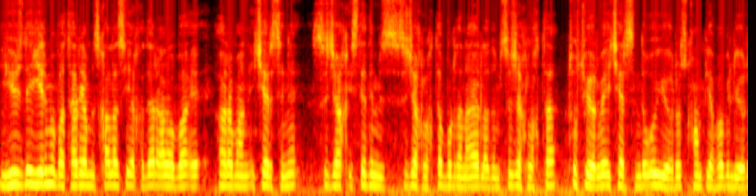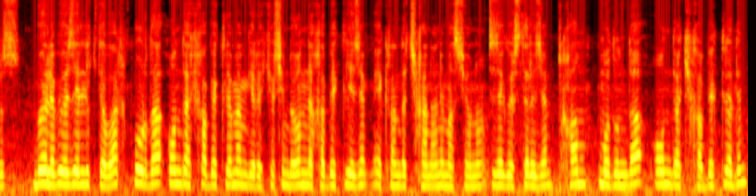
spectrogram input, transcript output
%20 bataryamız kalasıya kadar araba e, arabanın içerisini sıcak istediğimiz sıcaklıkta buradan ayarladığım sıcaklıkta tutuyor ve içerisinde uyuyoruz. Kamp yapabiliyoruz. Böyle bir özellik de var. Burada 10 dakika beklemem gerekiyor. Şimdi 10 dakika bekleyeceğim. Ekranda çıkan animasyonu size göstereceğim. Kamp modunda 10 dakika bekledim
